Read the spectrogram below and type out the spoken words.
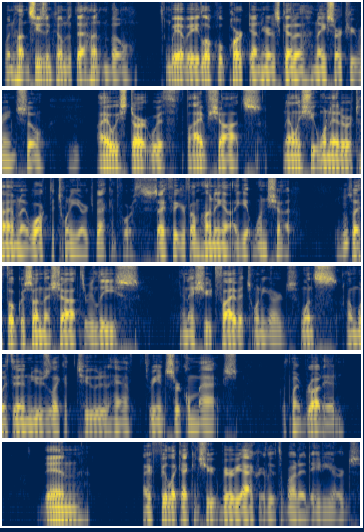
when hunting season comes with that hunting bow, we have a local park down here that's got a nice archery range. So, Mhm. I always start with five shots. And I only shoot one at a time, and I walk the 20 yards back and forth. So, I figure if I'm hunting, I I get one shot. Mhm. So, I focus on that shot, the release, and I shoot five at 20 yards. Once I'm within usually like a two and a half, three inch circle max with my broadhead, then I feel like I can shoot very accurately with the broadhead at 80 yards.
